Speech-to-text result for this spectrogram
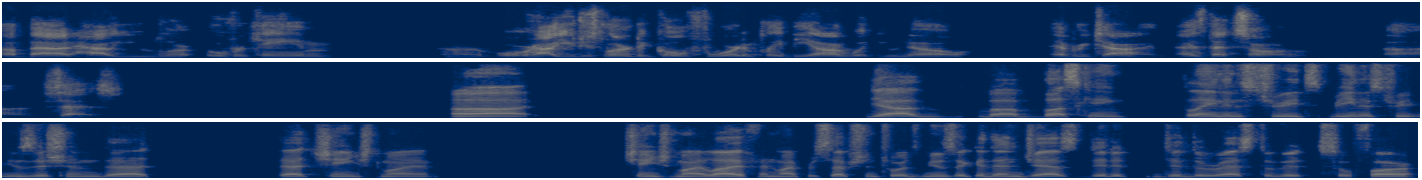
about how you lear- overcame, uh, or how you just learned to go for it and play beyond what you know every time, as that song uh, says. Uh, yeah, but busking, playing in the streets, being a street musician, that that changed my changed my life and my perception towards music. And then jazz did it did the rest of it so far.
